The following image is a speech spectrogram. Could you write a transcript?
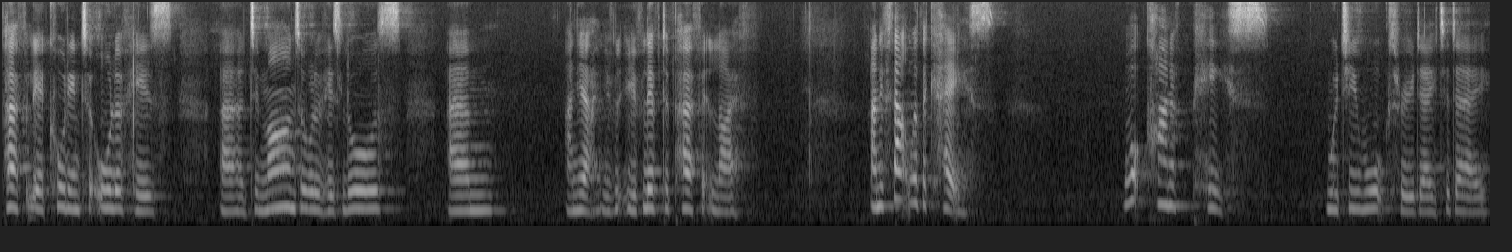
perfectly according to all of His uh, demands, all of His laws, um, and yeah, you've, you've lived a perfect life. And if that were the case, what kind of peace would you walk through day to day?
